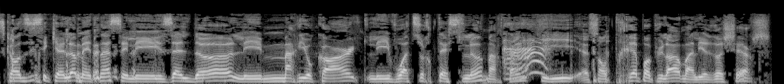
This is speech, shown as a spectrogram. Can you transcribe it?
Ce qu'on dit, c'est que là, maintenant, c'est les Zelda, les Mario Kart, les voitures Tesla, Martin, qui euh, sont très populaires dans les recherches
